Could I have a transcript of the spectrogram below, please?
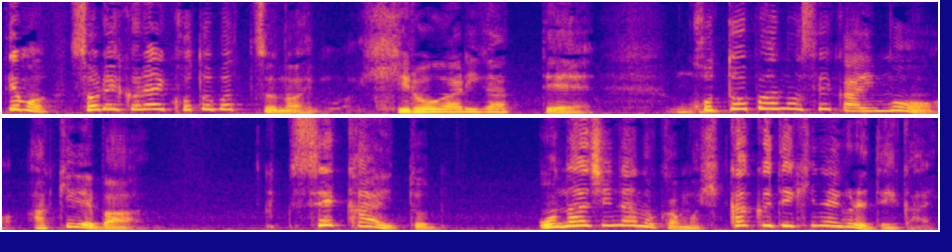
でもそれくらい言葉っていうのは広がりがあって、言葉の世界も飽きれば世界と同じなのかも比較できないぐらいでかい。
